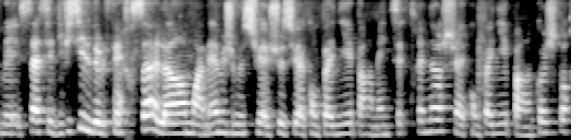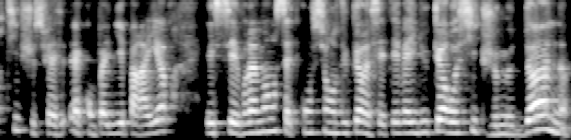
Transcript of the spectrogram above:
mais ça, c'est difficile de le faire seul. Hein. Moi-même, je, me suis, je suis accompagnée par un mindset trainer, je suis accompagnée par un coach sportif, je suis accompagnée par ailleurs. Et c'est vraiment cette conscience du cœur et cet éveil du cœur aussi que je me donne,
